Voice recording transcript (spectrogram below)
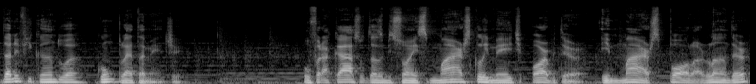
danificando-a completamente. O fracasso das missões Mars Climate Orbiter e Mars Polar Lander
